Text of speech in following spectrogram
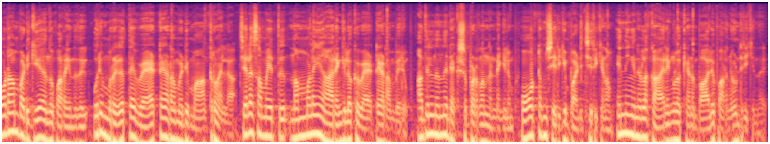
ഓടാൻ പഠിക്കുക എന്ന് പറയുന്നത് ഒരു മൃഗത്തെ വേട്ടയാടാൻ വേണ്ടി മാത്രമല്ല. ചില സമയത്ത് നമ്മളെ ആരെങ്കിലുമൊക്കെ വേട്ടയാടാൻ വരും. അതിൽ നിന്ന് രക്ഷപ്പെടണം എന്നുണ്ടെങ്കിലും ഓട്ടം ശരിക്കും പഠിച്ചിരിക്കണം എന്നിങ്ങനെയുള്ള കാര്യങ്ങളൊക്കെയാണ് ബാലു പറഞ്ഞുകൊണ്ടിരിക്കുന്നത്.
